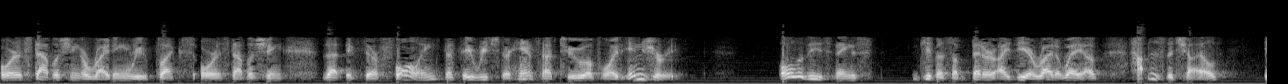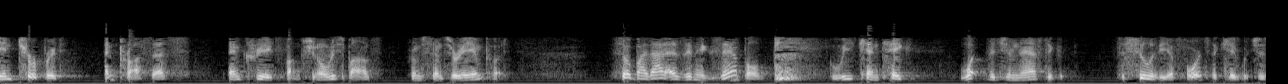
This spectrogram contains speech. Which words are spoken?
or establishing a righting reflex or establishing that if they're falling, that they reach their hands out to avoid injury. All of these things give us a better idea right away of how does the child interpret and process and create functional response from sensory input. So by that as an example, we can take what the gymnastic facility affords the kid, which is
